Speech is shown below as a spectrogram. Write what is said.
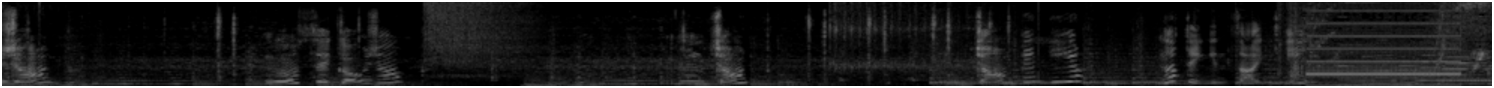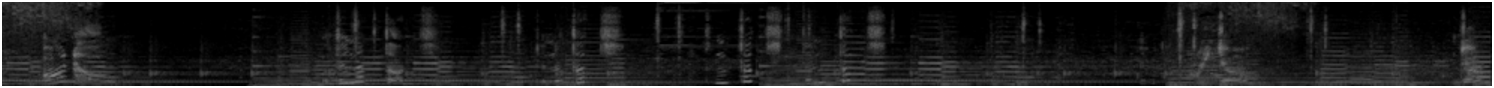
Jump. Go, say go jump. Jump. Jump in here. Nothing inside in. Oh no. Oh, do not touch. Do not touch. Do not touch. Do not touch. Jump. Jump.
